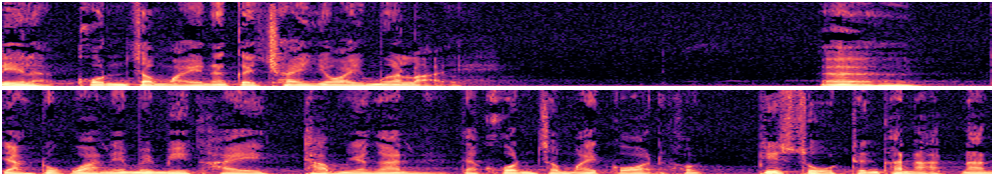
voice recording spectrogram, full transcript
นี่แหละ คนสมัยนั้นก็ใช่ย่อยเมื่อไหร่ เออ อย่างทุกวันนี้ไม่มีใครทำอย่างนั้น แต่คนสมัยก่อนเขาพิสูจน์ถึงขนาดนั้น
